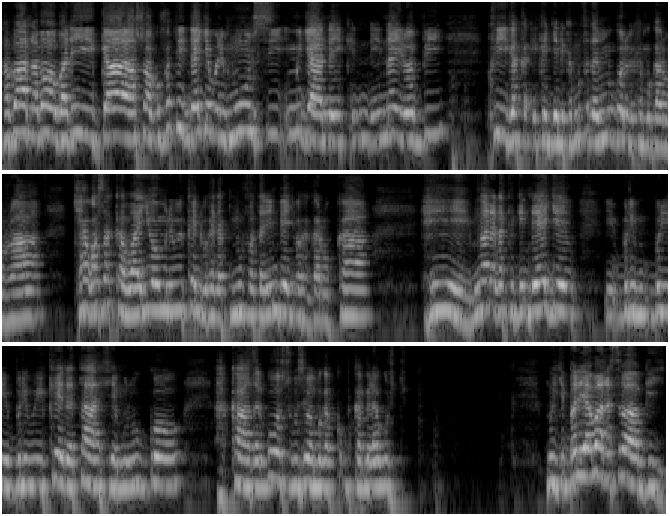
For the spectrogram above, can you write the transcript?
abana babo bariga ashobora gufata indege buri munsi imujyana i Nairobi kwiga ika- ikagenda ikamufata nimugoroba ikamugarura cyangwa se akabayo muri weekend bakajya kumufata n'indege bakagaruka. He umwana agatega indege buri weekend atashye mu rugo hakaza rwose ubuzima bukamera gutyo. Mu gihe bariya abana se bababwiye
